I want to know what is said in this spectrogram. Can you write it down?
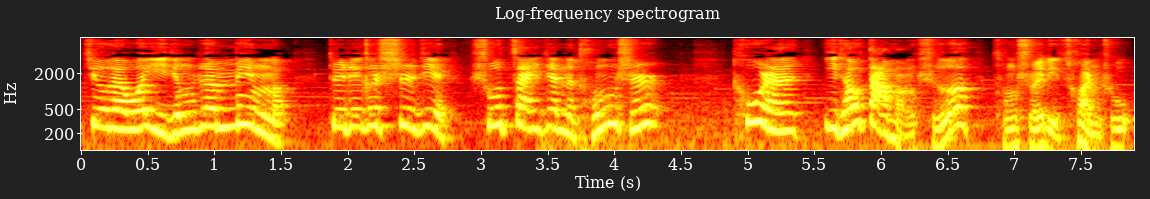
就在我已经认命了。对这个世界说再见的同时，突然一条大蟒蛇从水里窜出，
